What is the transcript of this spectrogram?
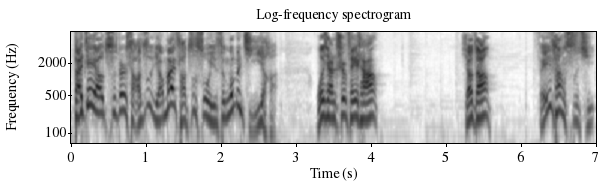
大家要吃点啥子，要买啥子，说一声，我们记一下。我想吃肥肠。校长，非常时期，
